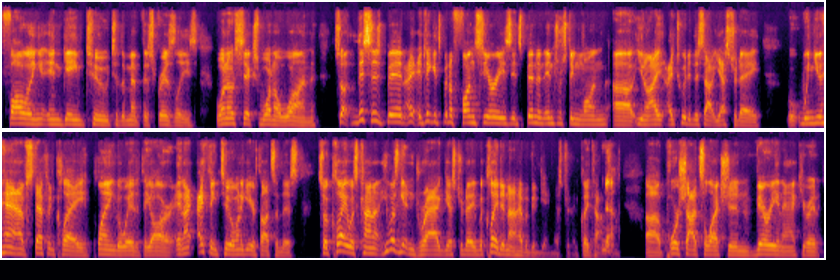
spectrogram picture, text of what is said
falling in game two to the Memphis Grizzlies, 106 101. So this has been, I think it's been a fun series. It's been an interesting one. Uh, you know, I, I tweeted this out yesterday. When you have Steph and Klay playing the way that they are, and I, I think too, I want to get your thoughts on this. So Klay was kind of he wasn't getting dragged yesterday, but Klay did not have a good game yesterday. Klay Thompson, uh, poor shot selection, very inaccurate.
